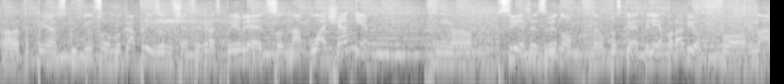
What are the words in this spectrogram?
э, так понимаю, с Кузнецовым и Капризом сейчас как раз появляются на площадке. Э, Свежее звено выпускает Илья Воробьев на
